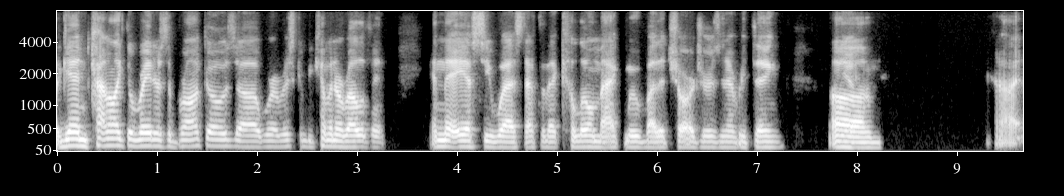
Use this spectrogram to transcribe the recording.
again, kind of like the Raiders, the Broncos uh, were at risk of becoming irrelevant in the AFC West after that Khalil Mack move by the Chargers and everything. Um, yeah. I,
